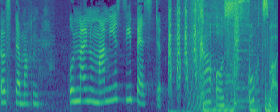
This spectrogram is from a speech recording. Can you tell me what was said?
öfter machen. Und meine Mami ist die Beste. Chaos hoch 2.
